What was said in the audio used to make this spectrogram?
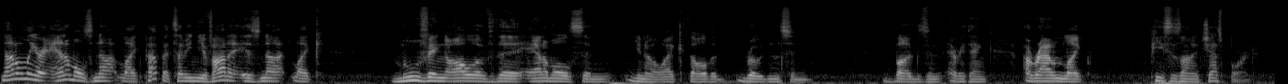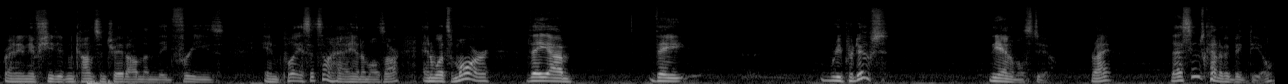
Not only are animals not like puppets, I mean Yavanna is not like moving all of the animals and you know like all the rodents and bugs and everything around like pieces on a chessboard, right? And if she didn't concentrate on them, they'd freeze in place. That's not how animals are. And what's more, they um they reproduce. The animals do, right? That seems kind of a big deal.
